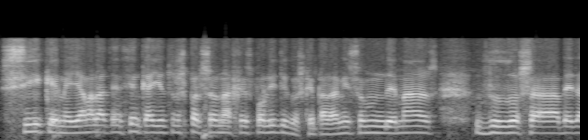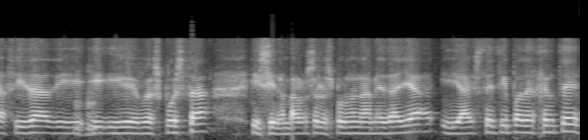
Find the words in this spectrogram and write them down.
sí que me llama la atención que hay otros personajes políticos que para mí son de más dudosa veracidad y, respuesta y sin embargo se les pone una medalla y a este tipo de gente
